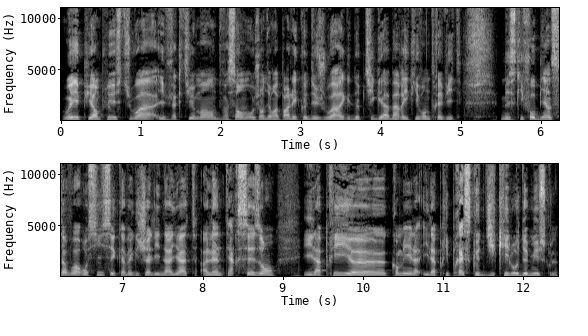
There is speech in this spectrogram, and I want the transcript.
Oui, et puis en plus, tu vois, effectivement, de toute façon, aujourd'hui, on va parler que des joueurs avec de petits gabarits qui vont très vite. Mais ce qu'il faut bien savoir aussi, c'est qu'avec Jalin Hayat, à l'intersaison, il a pris, euh, combien il a, il a pris presque 10 kilos de muscles.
